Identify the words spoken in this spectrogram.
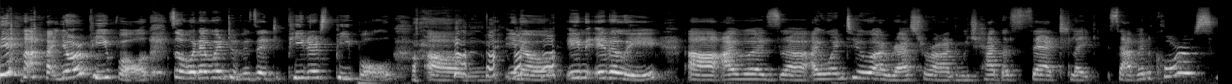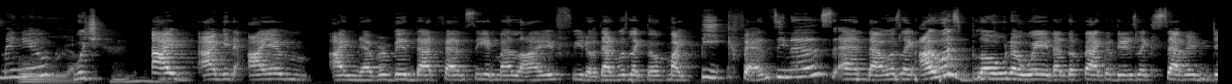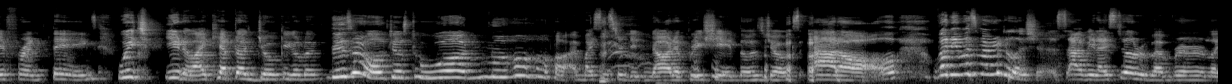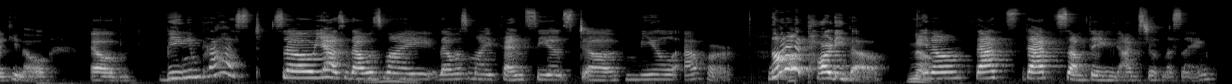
yeah, your people. So when I went to visit Peter's people, um, you know, in Italy, uh, I was uh, I went to a restaurant which had a set like seven course menu, Oh, yeah. which Mm. I I mean I am I've never been that fancy in my life. You know, that was like the my peak fanciness, and that was like I was blown away that the fact that there's like seven different things, which you know I kept on joking. I'm like, these are all just one. And my sister did not appreciate those jokes at all, but it was very delicious. I mean, I still remember like you know. Um, being impressed so yeah so that was my that was my fanciest uh, meal ever not at a party though. No. You know, that's that's something I'm still missing.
